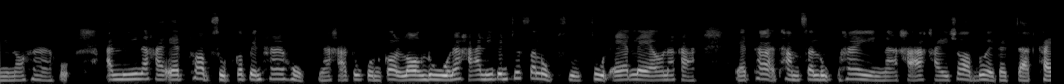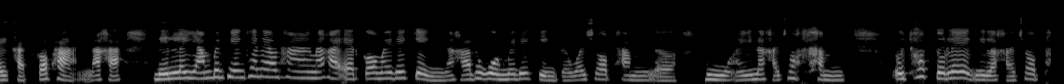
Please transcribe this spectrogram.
นี่เนาะห้าคู่อันนี้นะคะแอดชอบสุดก็เป็นห้าหกนะคะ ทุกคนก็ลองดูนะคะ อันนี้เป็นชุดสรุปสูตรสูตรแอดแล้วนะคะแอดถ้าทำสรุปให้นะคะ ใครชอบด้วยก็จัดใครขัดก็ผ่านนะคะ เน้นและย้ำเป็นเพียงแค่แนวทางนะคะ แอดก็ไม่ได้เก่งนะคะ ทุกคนไม่ได้เก่งแต่ว่าชอบทำเอ่อหวยนะคะ ชอบทำเออชอบตัวเลขนี่แหละค่ะชอบท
